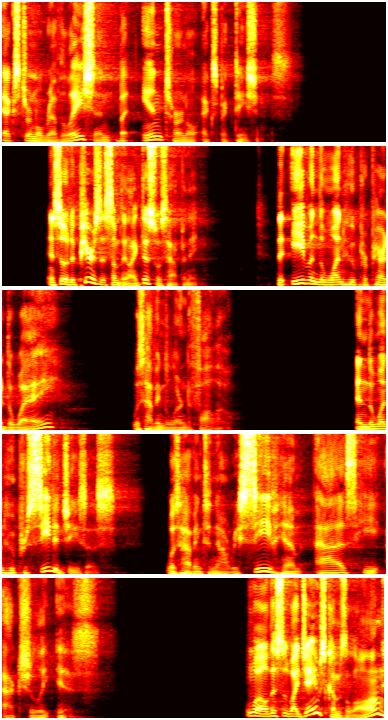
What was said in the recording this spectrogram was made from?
external revelation, but internal expectations. And so it appears that something like this was happening that even the one who prepared the way was having to learn to follow. And the one who preceded Jesus was having to now receive him as he actually is. Well, this is why James comes along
